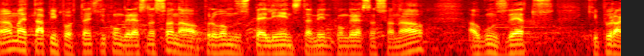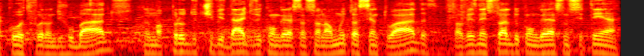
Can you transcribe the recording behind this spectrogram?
É uma etapa importante do Congresso Nacional. Aprovamos os PLNs também do Congresso Nacional, alguns vetos que por acordo foram derrubados, uma produtividade do Congresso Nacional muito acentuada. Talvez na história do Congresso não se tenha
